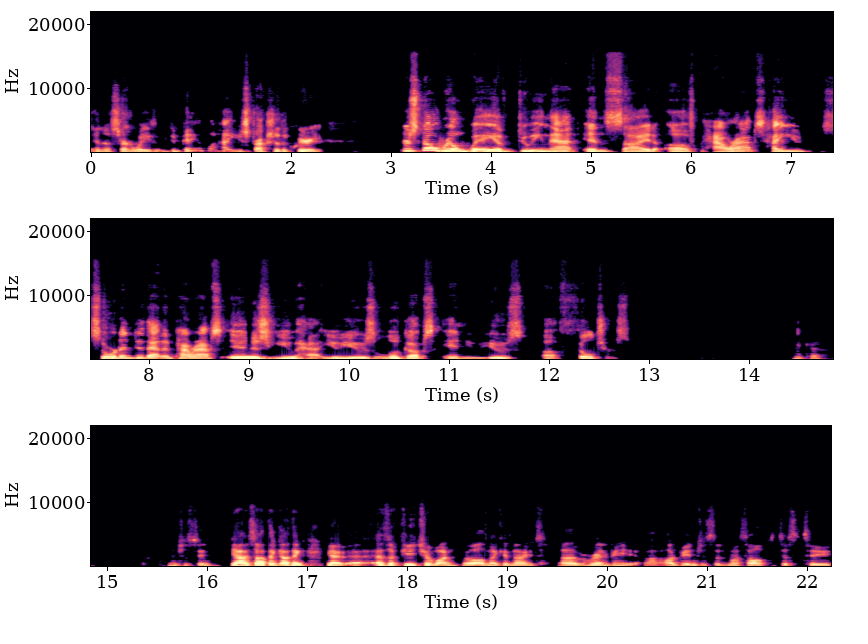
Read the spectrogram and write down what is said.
in a certain way, depending upon how you structure the query. There's no real way of doing that inside of Power Apps. How you sort of do that in Power Apps is you have you use lookups and you use uh, filters. Okay. Interesting. Yeah. So I think I think you know as a future one, well, I'll make a note. Uh, really be I'd be interested myself just to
